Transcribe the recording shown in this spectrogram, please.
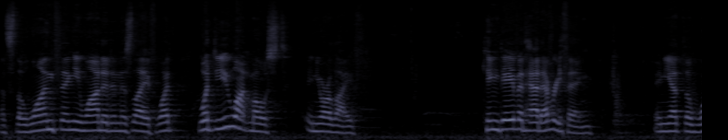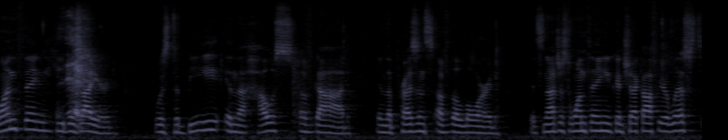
That's the one thing he wanted in his life. What, what do you want most in your life? King David had everything, and yet the one thing he desired was to be in the house of God, in the presence of the Lord. It's not just one thing you can check off your list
